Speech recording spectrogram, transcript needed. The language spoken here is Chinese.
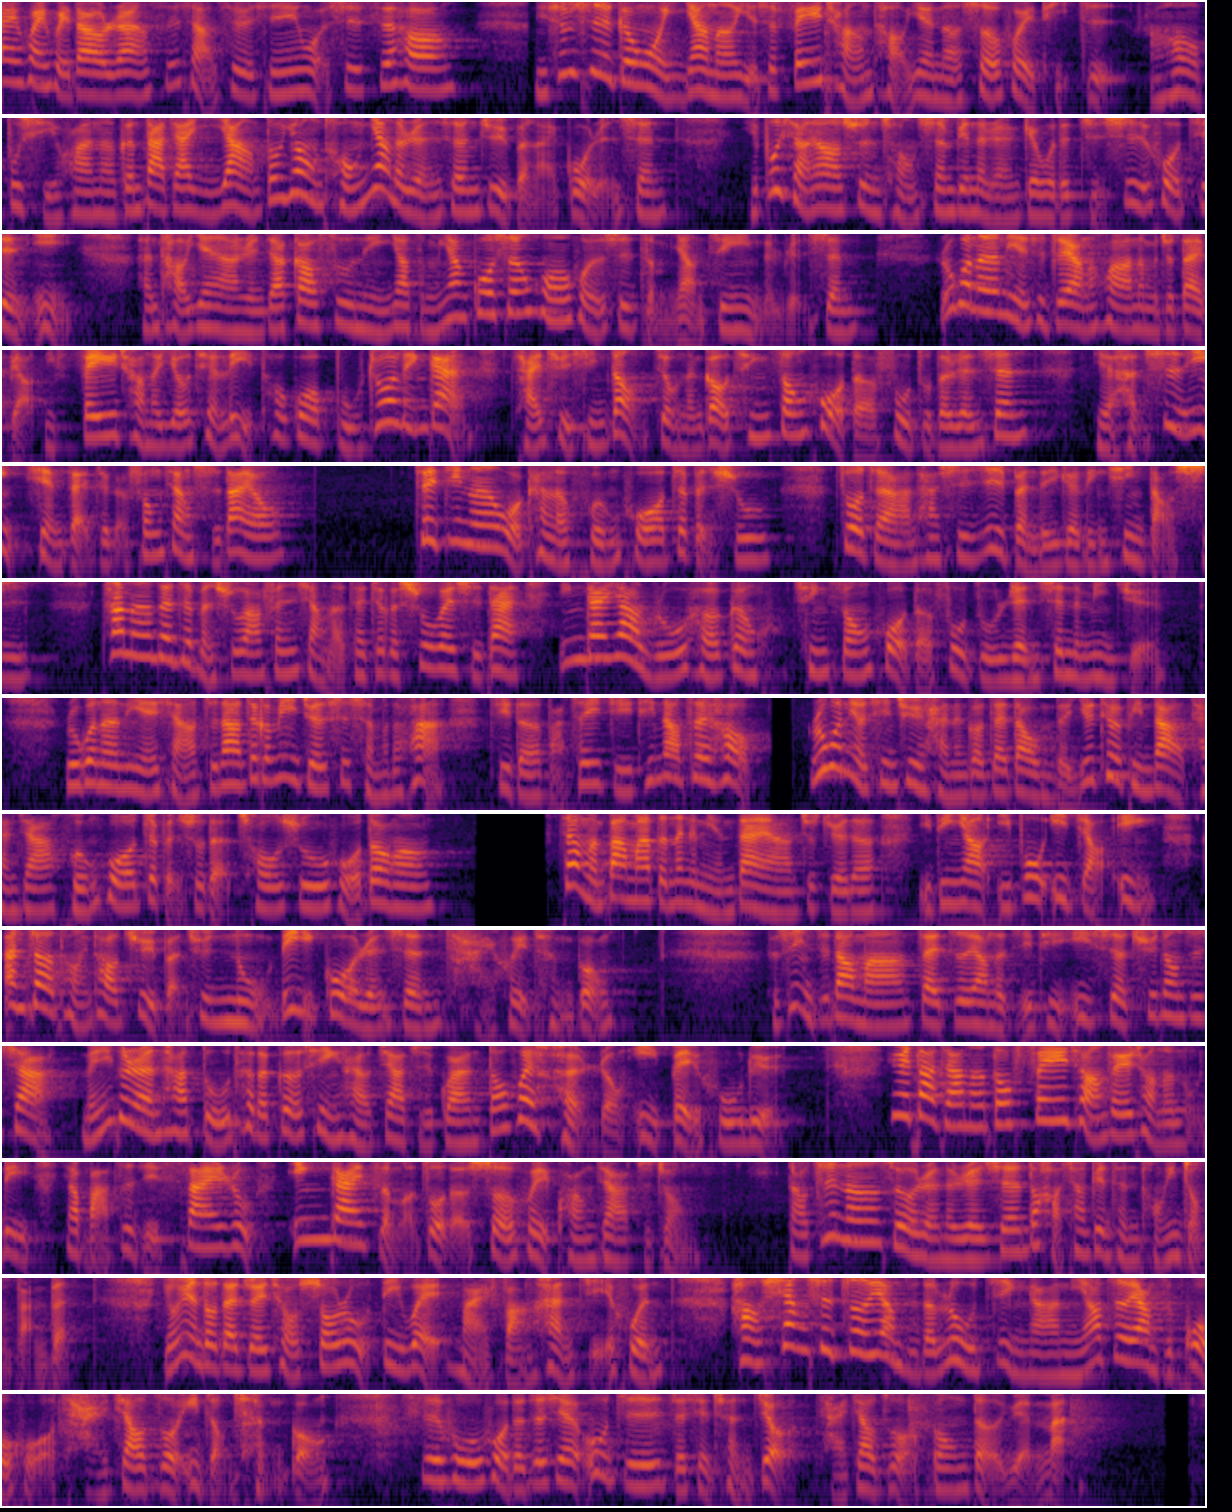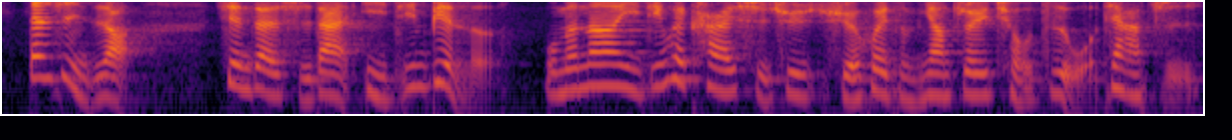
嗨，欢迎回到让思想去旅行，我是思红。你是不是跟我一样呢？也是非常讨厌呢社会体制，然后不喜欢呢跟大家一样都用同样的人生剧本来过人生，也不想要顺从身边的人给我的指示或建议，很讨厌啊人家告诉你要怎么样过生活，或者是怎么样经营的人生。如果呢，你也是这样的话，那么就代表你非常的有潜力，透过捕捉灵感、采取行动，就能够轻松获得富足的人生，也很适应现在这个风向时代哦。最近呢，我看了《魂活》这本书，作者啊，他是日本的一个灵性导师，他呢在这本书啊分享了在这个数位时代应该要如何更轻松获得富足人生的秘诀。如果呢你也想要知道这个秘诀是什么的话，记得把这一集听到最后。如果你有兴趣，还能够再到我们的 YouTube 频道参加《魂活》这本书的抽书活动哦。在我们爸妈的那个年代啊，就觉得一定要一步一脚印，按照同一套剧本去努力过人生才会成功。可是你知道吗？在这样的集体意识的驱动之下，每一个人他独特的个性还有价值观都会很容易被忽略，因为大家呢都非常非常的努力，要把自己塞入应该怎么做的社会框架之中。导致呢，所有人的人生都好像变成同一种版本，永远都在追求收入、地位、买房和结婚，好像是这样子的路径啊！你要这样子过活才叫做一种成功，似乎获得这些物质、这些成就才叫做功德圆满。但是你知道，现在的时代已经变了，我们呢已经会开始去学会怎么样追求自我价值。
